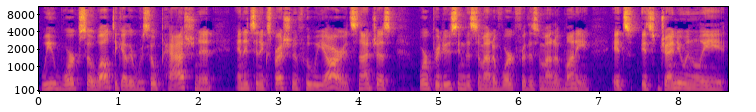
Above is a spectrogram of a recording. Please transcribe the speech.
we work so well together, we're so passionate, and it's an expression of who we are. It's not just we're producing this amount of work for this amount of money. It's it's genuinely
